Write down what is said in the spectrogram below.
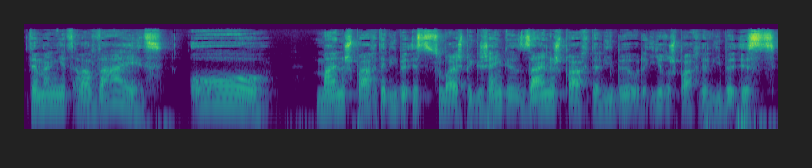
wenn man jetzt aber weiß, oh, meine Sprache der Liebe ist zum Beispiel Geschenke, seine Sprache der Liebe oder ihre Sprache der Liebe ist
